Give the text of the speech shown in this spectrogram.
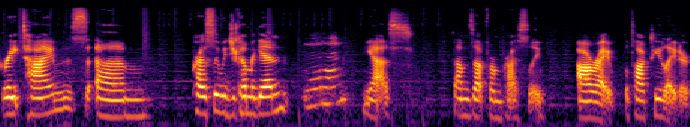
great times. Um, Presley, would you come again? Mm-hmm. Yes. Thumbs up from Presley. All right. We'll talk to you later.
